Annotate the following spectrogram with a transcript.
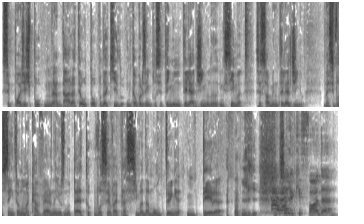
você pode, tipo, nadar até o topo daquilo. Então, por exemplo, se tem um telhadinho em cima, você sobe no telhadinho. Mas se você entra numa caverna e usa no teto, você vai pra cima da montanha inteira ali. Caralho, que foda.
